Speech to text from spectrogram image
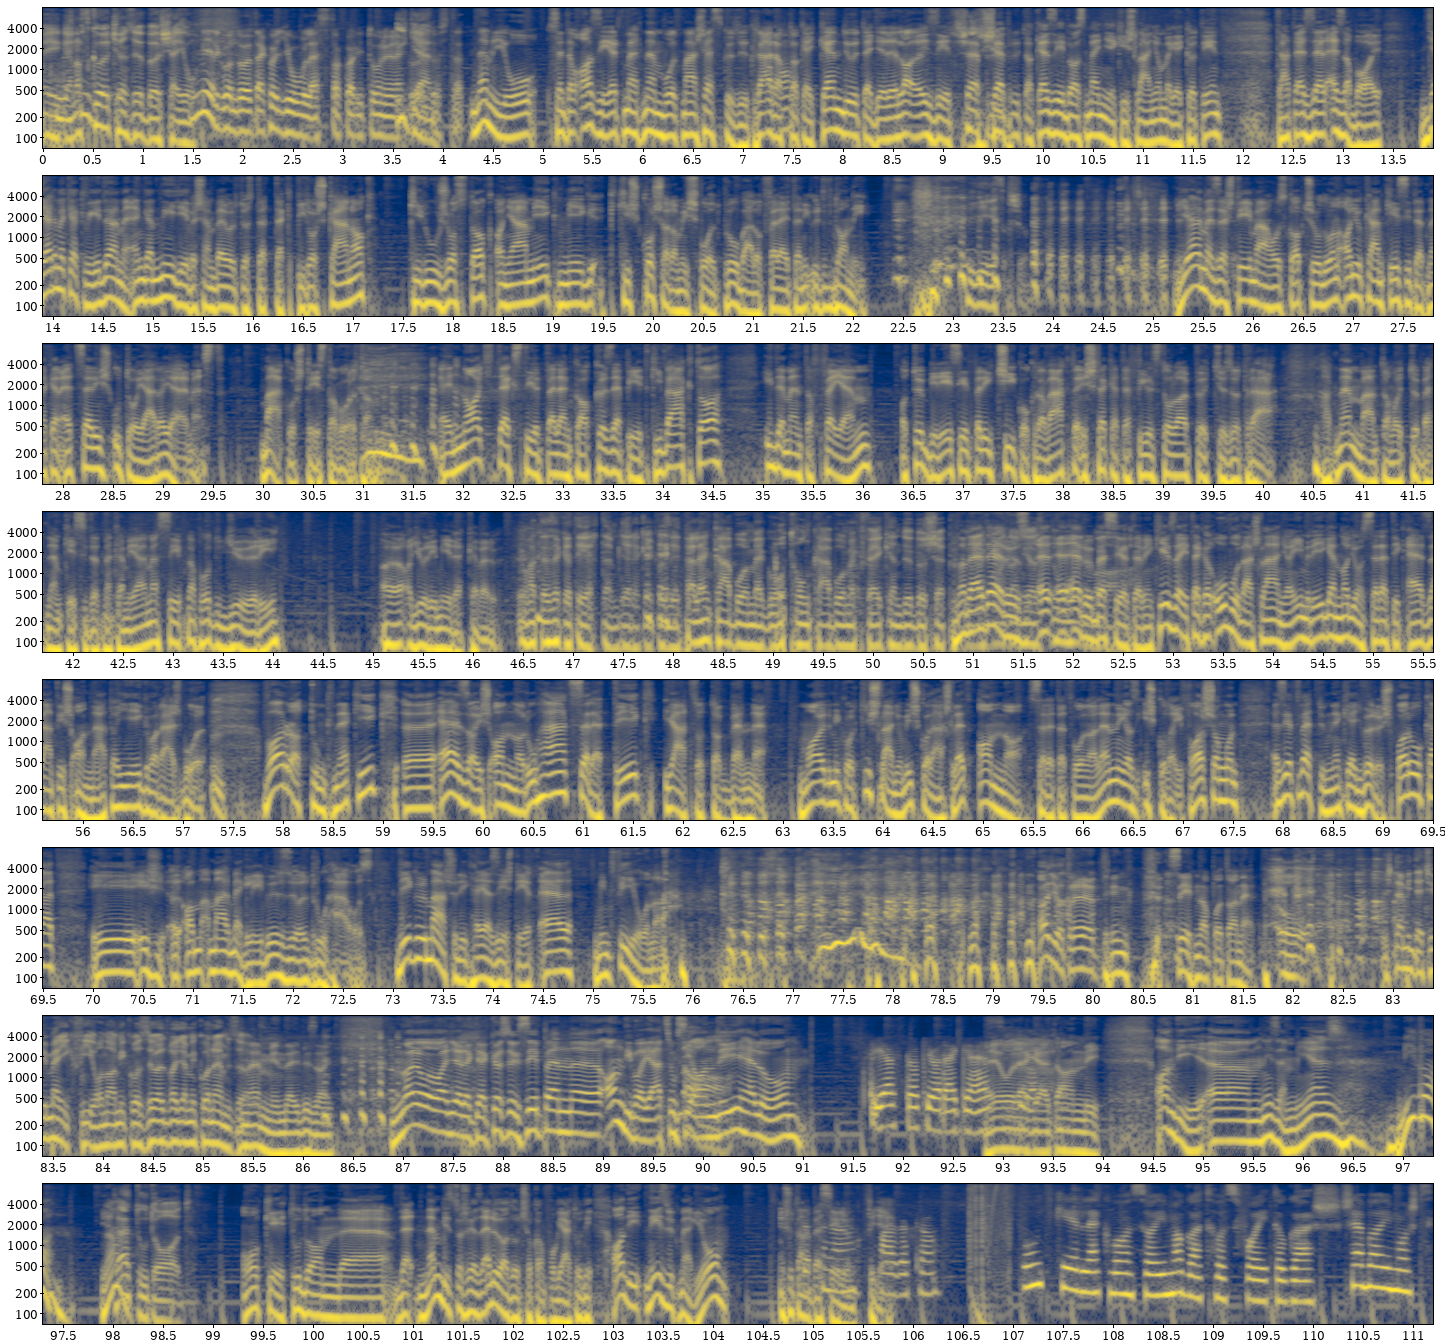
Igen, az kölcsönzőből se jó. Miért gondolták, hogy jó lesz takarítónőnek Igen. öltöztetni? Nem jó, szerintem azért, mert nem volt más eszközük. Ráraktak egy kendőt, egy la- izét, Seprű. seprűt a kezébe, azt mennyi kislányom, meg egy kötént. Tehát ezzel ez a baj. Gyermekek védelme, engem négy évesen beöltöztettek piroskának, kirúzsoztak, anyámék, még kis kosaram is volt, próbálok felejteni, üdv Dani. Jézusom. Jelmezes témához kapcsolódóan anyukám készített nekem egyszer is utoljára jelmezt. Mákos tészta voltam. Egy nagy textilpelenka a közepét kivágta, ide ment a fejem, a többi részét pedig csíkokra vágta, és fekete filctollal pöttyözött rá. Hát nem bántam, hogy többet nem készített nekem jelmez. Szép napot, Győri. A Győri méregkeverő. Jó, hát ezeket értem, gyerekek, azért pelenkából, meg otthonkából, meg fejkendőből se. Na de hát erről, er- erről beszéltem én. Képzeljétek el, óvodás lányaim régen nagyon szeretik Elzát és Annát a jégvarásból. Hm. Varrattunk nekik, eh, Elza és Anna ruhát, szerették, játszottak benne. Majd, mikor kislányom iskolás lett, Anna szeretett volna lenni az iskolai farsangon, ezért vettünk neki egy vörös parókát, és a már meglévő zöld ruhához. Végül második helyezést ért el, mint Fiona. Nagyot rögtünk. Szép napot, Anett. Ó. És nem mindegy, hogy melyik Fiona, amikor zöld vagy, amikor nem zöld. Nem mindegy, bizony. Na jó van, gyerekek, köszönjük szépen. Andival játszunk. Szia, Andi, hello. Sziasztok, jó reggel! Jó reggelt, Andi. Andi, um, nézem, mi ez? Mi van? Ja? Te tudod. Oké, okay, tudom, de, de nem biztos, hogy az előadót sokan fogják tudni. Andi, nézzük meg, jó? És utána beszélünk. Figyelj. Hallgatom. Úgy kérlek vonszolj magadhoz folytogas. Se baj most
